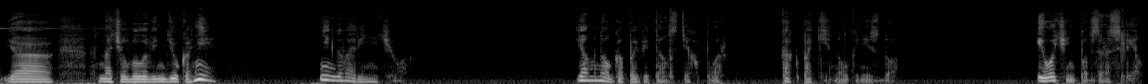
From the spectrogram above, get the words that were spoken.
Я начал было Виндюка. Не, не говори ничего. Я много повидал с тех пор, как покинул гнездо. И очень повзрослел.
